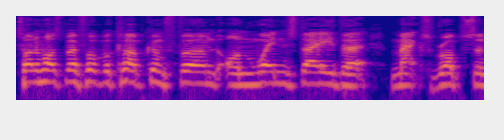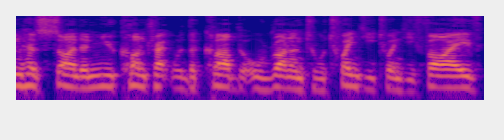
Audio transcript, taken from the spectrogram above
Tottenham Hotspur Football Club confirmed on Wednesday that Max Robson has signed a new contract with the club that will run until 2025.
